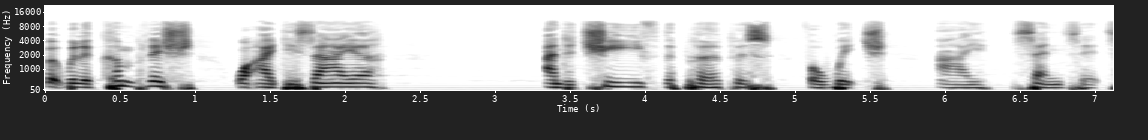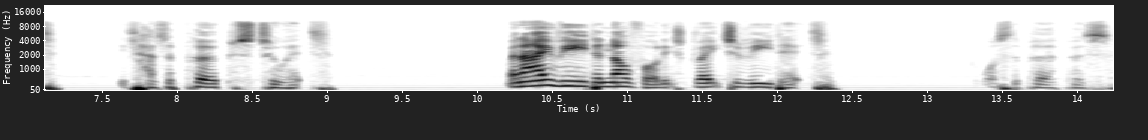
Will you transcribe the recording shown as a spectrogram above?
but will accomplish what I desire and achieve the purpose for which I sent it. It has a purpose to it. When I read a novel, it's great to read it. But what's the purpose?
